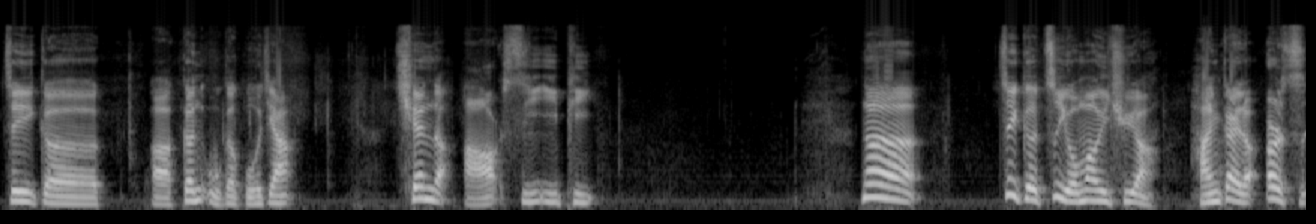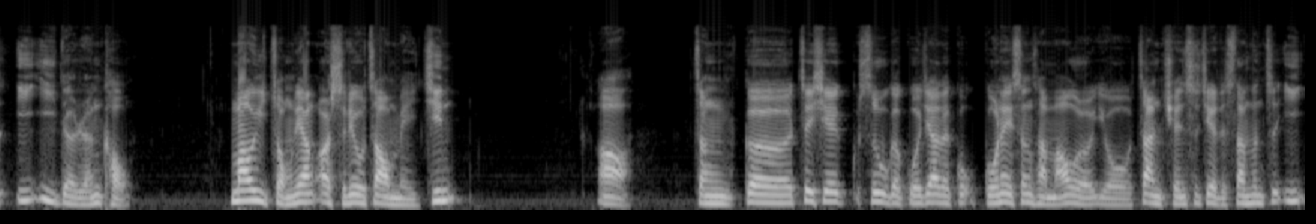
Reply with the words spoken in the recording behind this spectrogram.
这个啊，跟五个国家签了 RCEP，那这个自由贸易区啊，涵盖了二十一亿的人口，贸易总量二十六兆美金，啊，整个这些十五个国家的国国内生产毛额有占全世界的三分之一。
